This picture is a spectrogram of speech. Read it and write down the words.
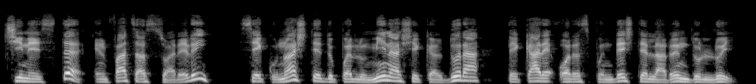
Cine stă în fața soarelui se cunoaște după lumina și căldura pe care o răspândește la rândul Lui.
